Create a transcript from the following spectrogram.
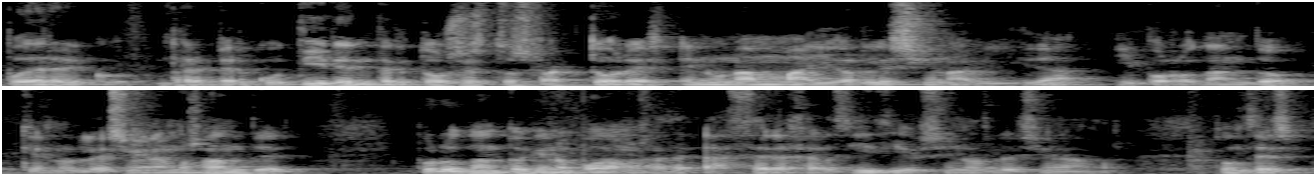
puede repercutir entre todos estos factores en una mayor lesionabilidad y por lo tanto que nos lesionamos antes, por lo tanto que no podamos hacer ejercicio si nos lesionamos. Entonces,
